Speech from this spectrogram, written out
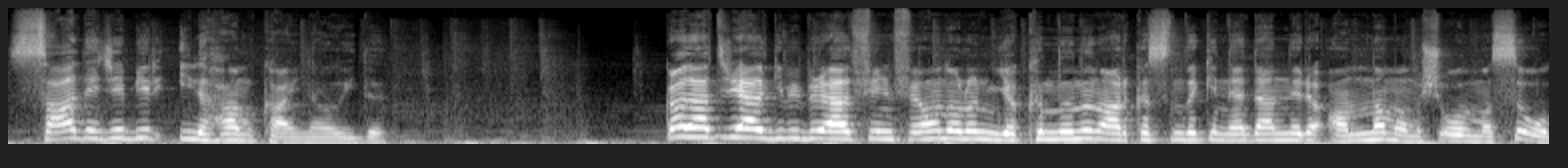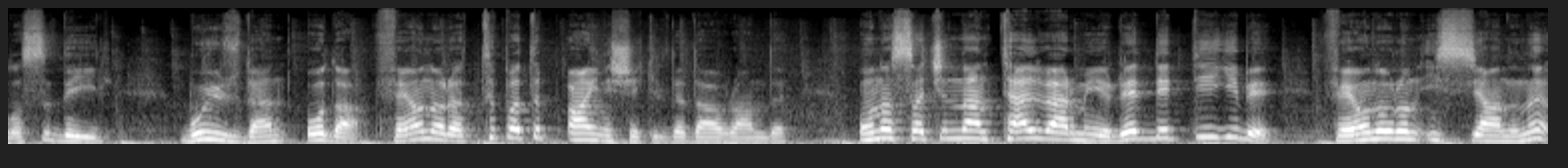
sadece bir ilham kaynağıydı. Galadriel gibi bir elfin Feanor'un yakınlığının arkasındaki nedenleri anlamamış olması olası değil. Bu yüzden o da Feanor'a tıpatıp aynı şekilde davrandı. Ona saçından tel vermeyi reddettiği gibi Feanor'un isyanını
